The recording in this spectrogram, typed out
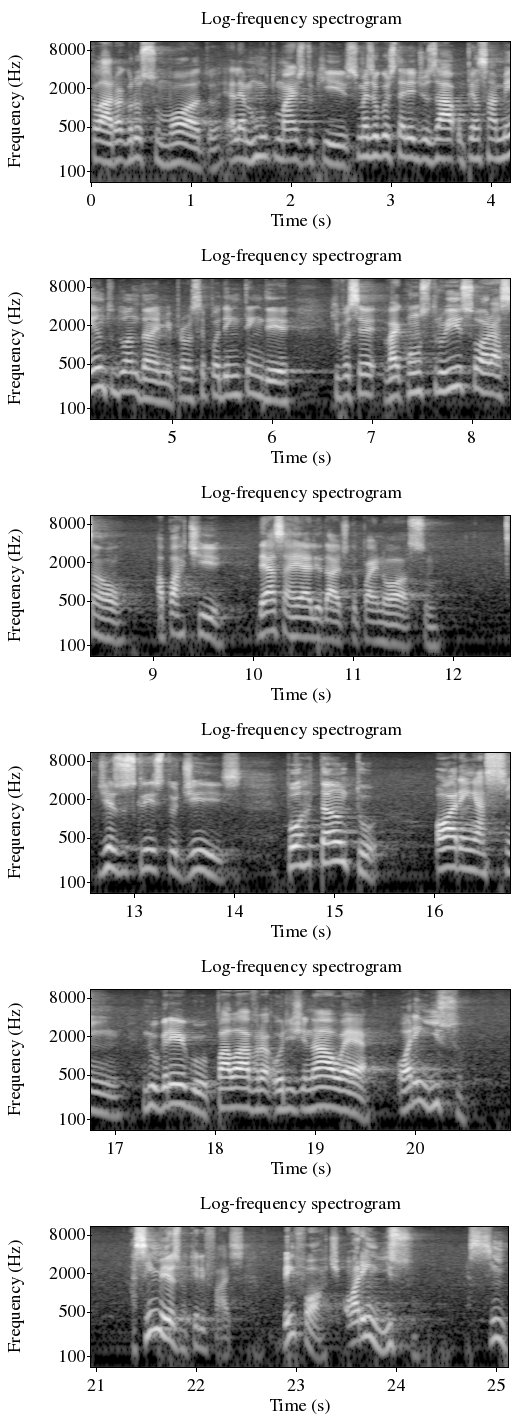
Claro, a grosso modo, ela é muito mais do que isso, mas eu gostaria de usar o pensamento do andaime para você poder entender que você vai construir sua oração a partir dessa realidade do Pai Nosso. Jesus Cristo diz: portanto, orem assim. No grego, palavra original é orem isso. Assim mesmo que ele faz, bem forte, orem isso. Assim,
